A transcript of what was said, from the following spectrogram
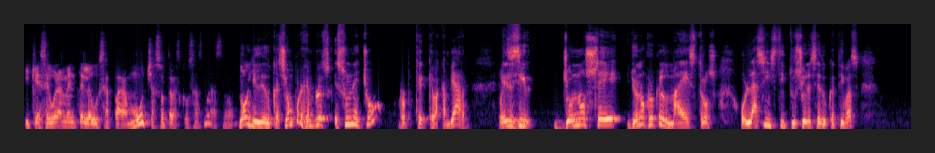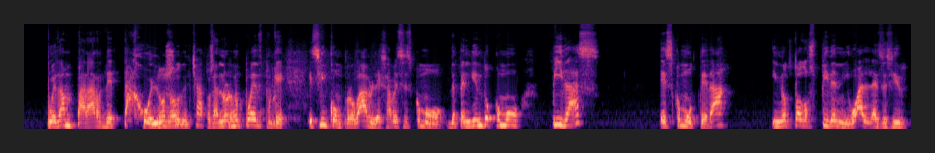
y que seguramente lo usa para muchas otras cosas más, ¿no? No, y la educación, por ejemplo, es, es un hecho que, que va a cambiar. Pues es sí. decir, yo no sé, yo no creo que los maestros o las instituciones educativas puedan parar de tajo el No, uso no. del chat. O sea, no, No. no puedes porque es incomprobable, ¿sabes? Es como, dependiendo cómo pidas, es como te da. Y no todos piden igual. Es decir,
